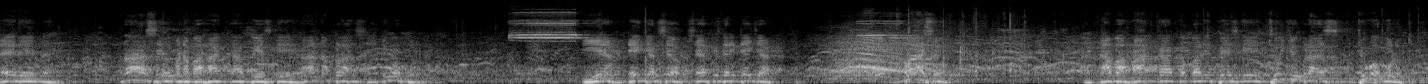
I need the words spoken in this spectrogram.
Ledin berhasil menambah angka PSG 16 20 iya Dejan Show servis dari Dejan masuk menambah angka kembali PSG 17 20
